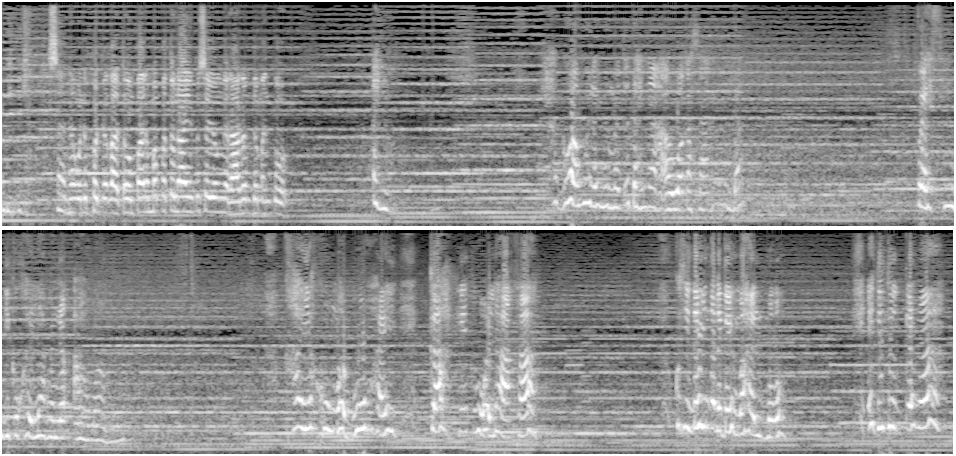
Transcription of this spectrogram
bibigyan mo na sana ako ng pagkakataon para mapatunayan ko sa'yo ang nararamdaman ko. Ano? Nagawa mo lang naman to dahil naaawa ka sa akin, ba? Pwes, hindi ko kailangan ng awa mo. Kaya kong mabuhay kahit wala ka. Kasi dahil talaga yung mahal mo. Eh, di doon ka na.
